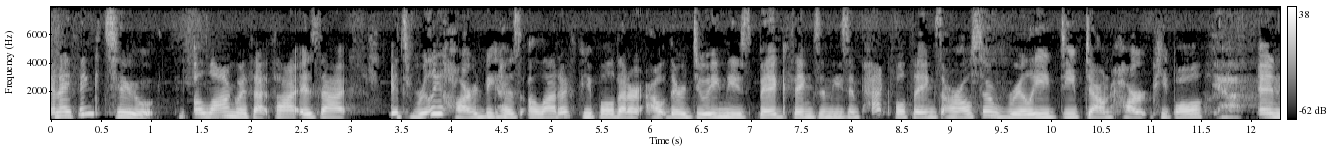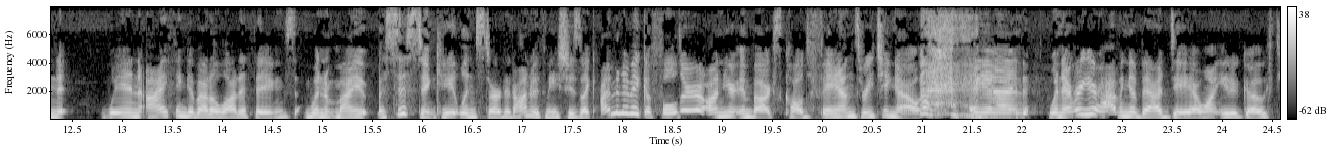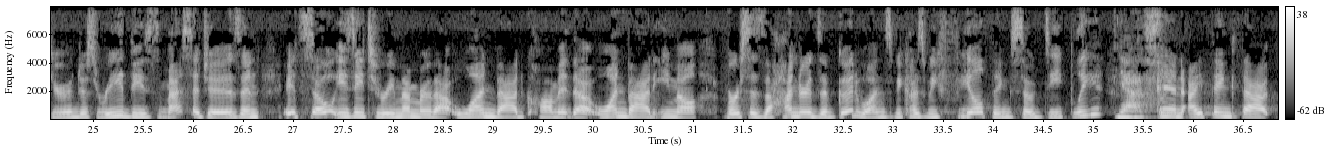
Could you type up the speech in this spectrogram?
And I think too, along with that thought is that it's really hard because a lot of people that are out there doing these big things and these impactful things are also really deep down heart people. Yeah. And when I think about a lot of things, when my assistant Caitlin started on with me, she's like, I'm going to make a folder on your inbox called fans reaching out. and whenever you're having a bad day, I want you to go through and just read these messages. And it's so easy to remember that one bad comment, that one bad email versus the hundreds of good ones because we feel things so deeply. Yes. And I think that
